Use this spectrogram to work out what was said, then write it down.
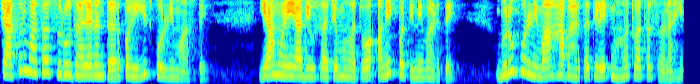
चातुर्मासात सुरू झाल्यानंतर पहिलीच पौर्णिमा असते. यामुळे या दिवसाचे महत्त्व अनेक पटीने वाढते. गुरुपौर्णिमा हा भारतातील एक महत्त्वाचा सण आहे.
